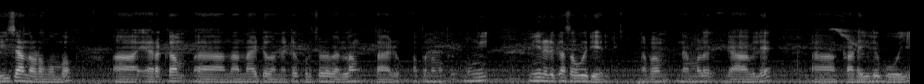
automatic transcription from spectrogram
വീശാൻ തുടങ്ങുമ്പോൾ ആ, ഇറക്കം നന്നായിട്ട് വന്നിട്ട് കുറച്ചുകൂടെ വെള്ളം താഴും. അപ്പം നമുക്ക് മുങ്ങി മീനെടുക്കാൻ സൗകര്യമായിരിക്കും. അപ്പം നമ്മൾ രാവിലെ കടയിൽ പോയി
